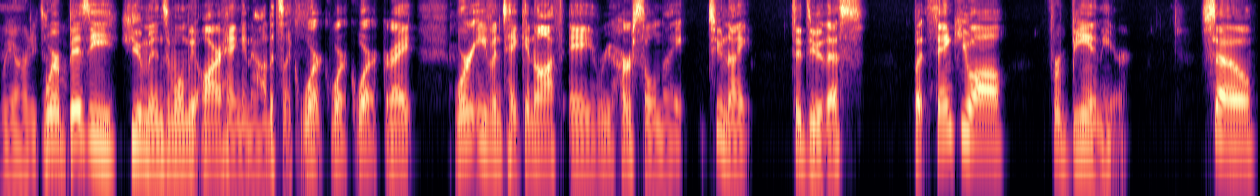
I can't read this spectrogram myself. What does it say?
We already. we're busy humans, and when we are hanging out, it's like work, work, work, right? We're even taking off a rehearsal night tonight to do this. But thank you all for being here. So,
